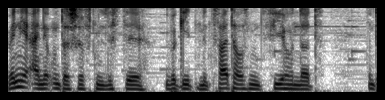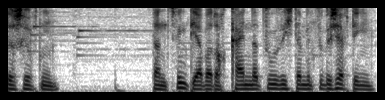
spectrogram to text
Wenn ihr eine Unterschriftenliste übergeht mit 2400 Unterschriften, dann zwingt ihr aber doch keinen dazu, sich damit zu beschäftigen.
